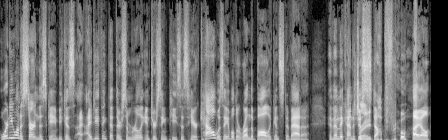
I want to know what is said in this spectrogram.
where do you want to start in this game? Because I, I, do think that there's some really interesting pieces here. Cal was able to run the ball against Nevada, and then they kind of just right. stopped for a while.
